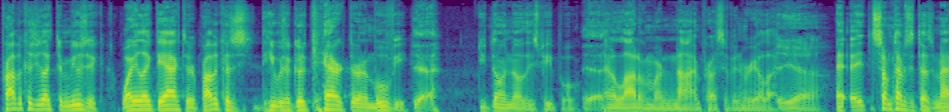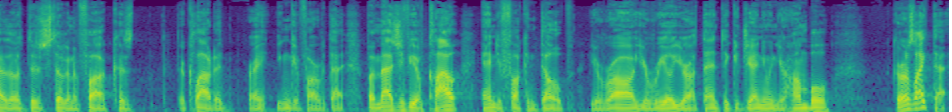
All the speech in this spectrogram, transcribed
Probably because you like their music. Why you like the actor? Probably because he was a good character in a movie. Yeah. You don't know these people. Yeah. And a lot of them are not impressive in real life. yeah. It- it- sometimes it doesn't matter, though. They're still going to fuck because they're clouded, right? You can get far with that. But imagine if you have clout and you're fucking dope. You're raw, you're real, you're authentic, you're genuine, you're humble. Girls like that.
